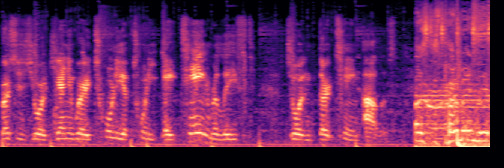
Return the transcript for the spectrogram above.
versus your January 20th, 2018 released Jordan 13 Olives. It's permanent.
